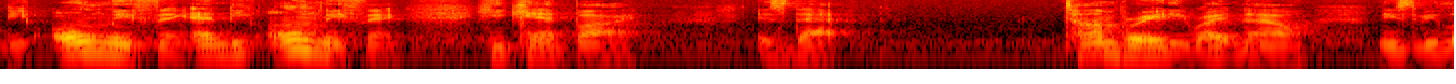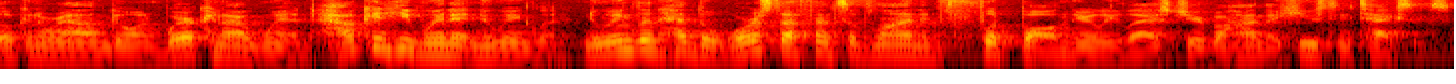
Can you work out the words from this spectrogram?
the only thing and the only thing he can't buy is that. Tom Brady right now needs to be looking around going, where can I win? How can he win at New England? New England had the worst offensive line in football nearly last year behind the Houston Texans.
